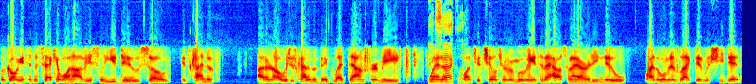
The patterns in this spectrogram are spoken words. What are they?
But going into the second one, obviously you do. So it's kind of, I don't know, it was just kind of a big letdown for me when Exactly. a bunch of children were moving into the house when I already knew why the woman in black did what she did.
